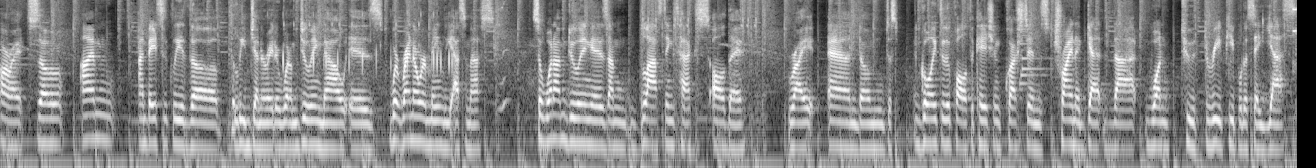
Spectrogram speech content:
All right, so I'm I'm basically the the lead generator. What I'm doing now is we're right now we're mainly SMS. So what I'm doing is I'm blasting texts all day, right? And um, just going through the qualification questions, trying to get that one, two, three people to say yes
